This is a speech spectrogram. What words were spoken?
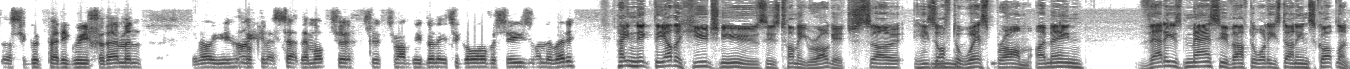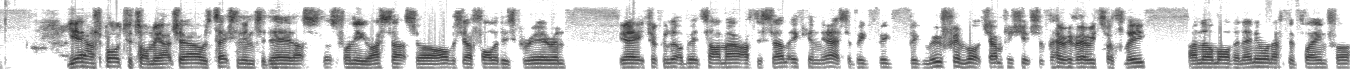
that's a good pedigree for them and you know, you're looking to set them up to, to, to have the ability to go overseas when they're ready. Hey, Nick, the other huge news is Tommy Rogic. So he's off to mm. West Brom. I mean, that is massive after what he's done in Scotland. Yeah, I spoke to Tommy actually. I was texting him today. That's that's funny you asked that. So obviously I followed his career and yeah, he took a little bit of time out after Celtic and yeah, it's a big, big, big move for him. Look, Championship's a very, very tough league. I know more than anyone after playing for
